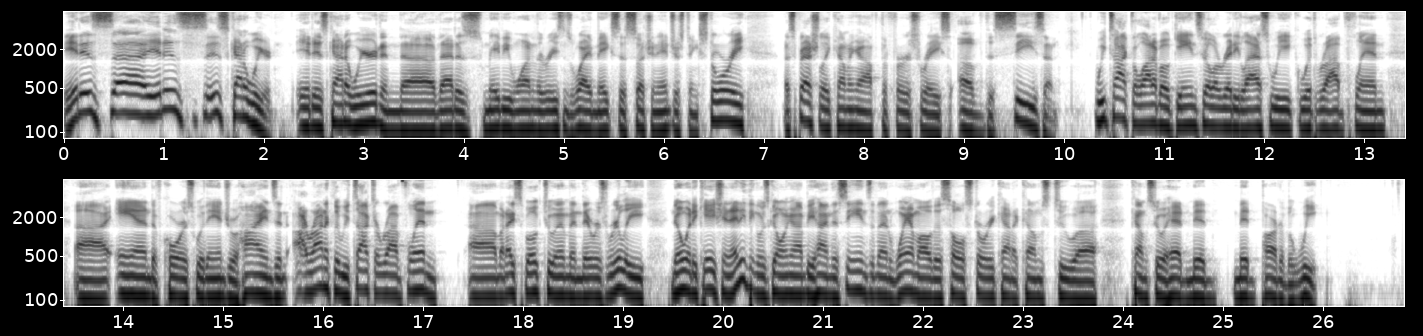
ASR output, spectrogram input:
it is uh, it is is kind of weird. It is kind of weird, and uh, that is maybe one of the reasons why it makes this such an interesting story, especially coming off the first race of the season. We talked a lot about Gainesville already last week with Rob Flynn, uh, and of course with Andrew Hines. And ironically, we talked to Rob Flynn um, and I spoke to him, and there was really no indication anything was going on behind the scenes. And then whammo, this whole story kind of comes to uh, comes to a head mid mid part of the week.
